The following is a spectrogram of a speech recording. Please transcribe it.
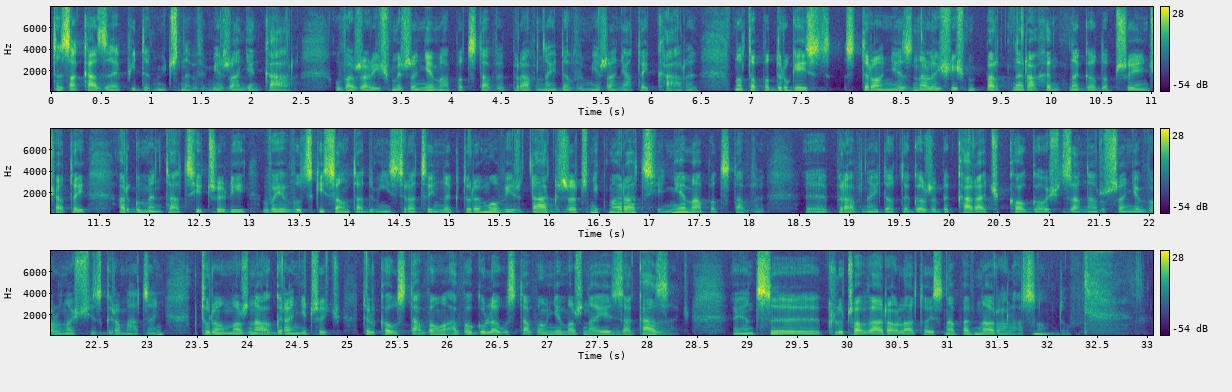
te zakazy epidemiczne, wymierzanie kar, uważaliśmy, że nie ma podstawy prawnej do wymierzania tej kary, no to po drugiej stronie znaleźliśmy partnera chętnego do przyjęcia tej argumentacji, czyli Wojewódzki Sąd Administracyjny, który mówi, że tak, rzecznik ma rację, nie ma podstawy e, prawnej do tego, żeby karać kogoś za naruszenie wolności zgromadzeń, którą można ograniczyć tylko ustawą, a w ogóle ustawą nie można jej zakazać. Więc e, kluczowa rola to jest na pewno rola sądów.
